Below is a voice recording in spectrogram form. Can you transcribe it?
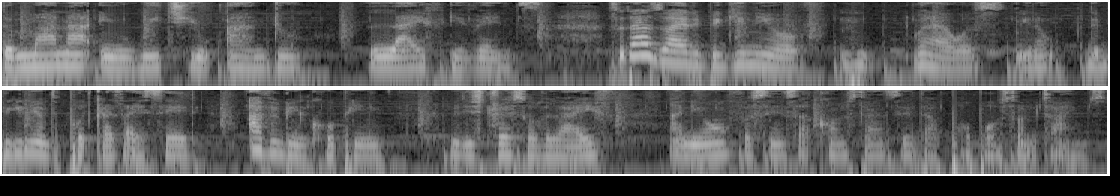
the manner in which you undo life events. So that's why at the beginning of when I was, you know, the beginning of the podcast, I said I've been coping with the stress of life and the unforeseen circumstances that pop up sometimes.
